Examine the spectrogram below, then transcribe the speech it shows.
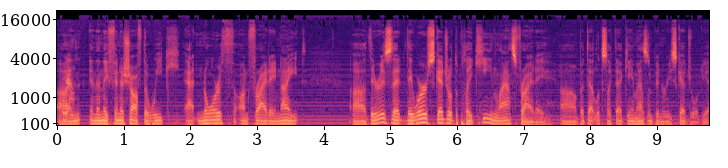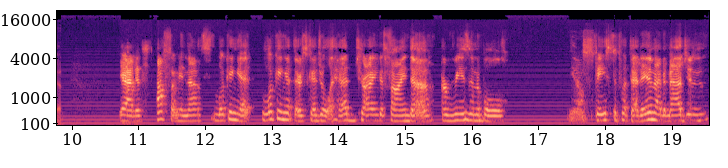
Um, yeah. And then they finish off the week at North on Friday night. Uh, there is that they were scheduled to play Keene last Friday, uh, but that looks like that game hasn't been rescheduled yet. Yeah, and it's tough. I mean, that's looking at looking at their schedule ahead, trying to find a, a reasonable you know space to put that in. I'd imagine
